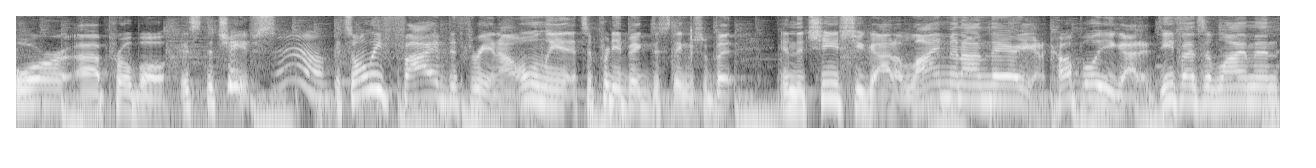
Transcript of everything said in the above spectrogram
or uh, Pro Bowl. It's the Chiefs. Wow. It's only five to three. Now, only it's a pretty big distinction. But in the Chiefs, you got a lineman on there. You got a couple. You got a defensive lineman,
